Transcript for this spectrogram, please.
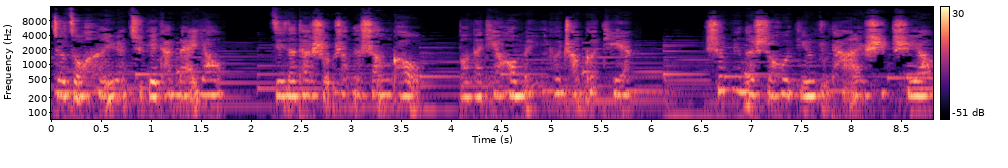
就走很远去给他买药，记得他手上的伤口，帮他贴好每一个创可贴，生病的时候叮嘱他按时吃药。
